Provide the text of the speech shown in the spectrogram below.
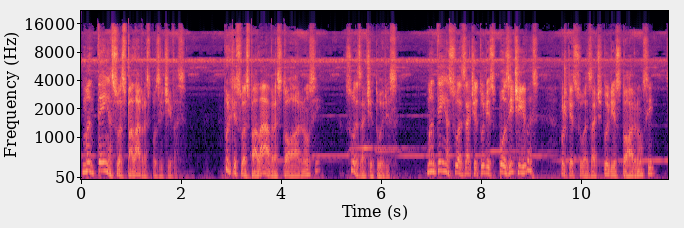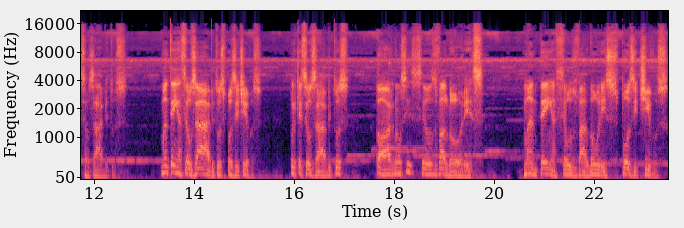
Mantenha suas palavras positivas, porque suas palavras tornam-se suas atitudes. Mantenha suas atitudes positivas, porque suas atitudes tornam-se seus hábitos. Mantenha seus hábitos positivos, porque seus hábitos tornam-se seus valores. Mantenha seus valores positivos,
